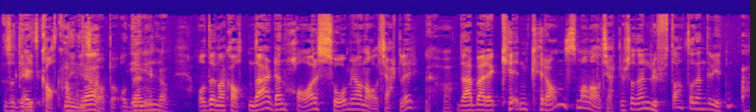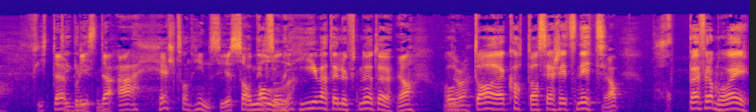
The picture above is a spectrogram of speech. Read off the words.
Så driter katten inni Katten, ja. skapet. Og, den, og denne katten der, den har så mye analkjertler. Det er bare en krans med analkjertler, så den lufta av den driten Det, blir, det er helt sånn hinsides, så Og Nilsson alle hiver etter luften, vet du. Ja, og da er katta ser sitt snitt. Ja. Hopper framover.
